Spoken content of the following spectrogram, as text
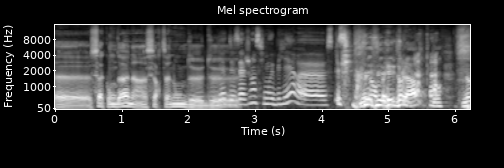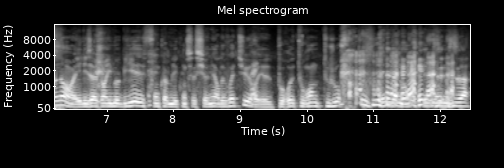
Euh, ça condamne à un certain nombre de. de- Il y a des agences immobilières euh, spécifiques. Non, non, pas non. Non, non, et les agents immobiliers font comme les concessionnaires de voitures. Ouais. Et pour eux, tout rentre toujours partout. évidemment, évidemment. C'est ça.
